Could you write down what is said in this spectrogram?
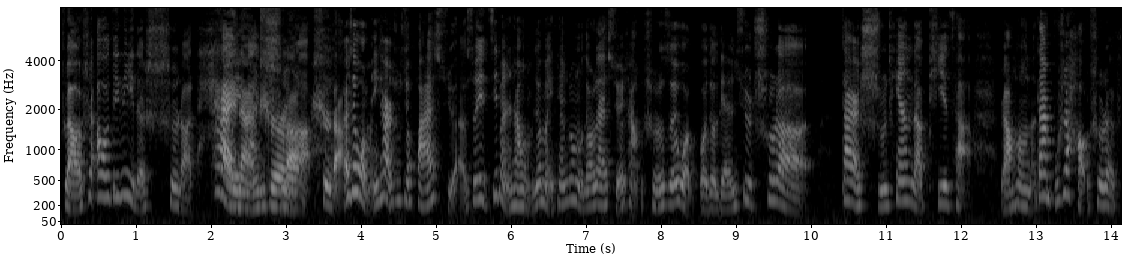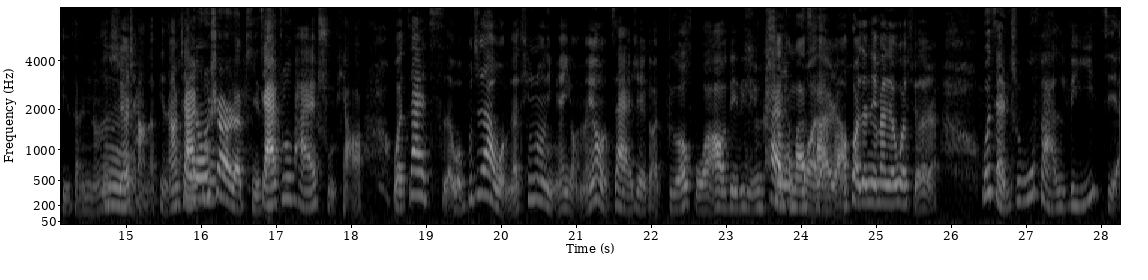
主要是奥地利的吃的太难吃了，是的。而且我们一开始是去滑雪，所以基本上我们就每天中午都是在雪场吃，所以我我就连续吃了大概十天的披萨。然后呢？但是不是好吃的披萨？你能雪场的披萨，然后炸猪炸猪排、薯条。我在此，我不知道我们的听众里面有没有在这个德国、奥地利生活的人，或者在那边留过学的人。我简直无法理解，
